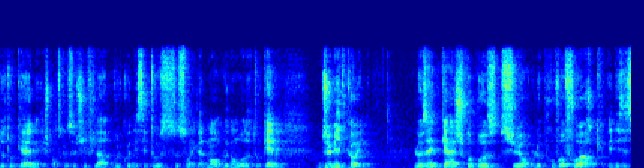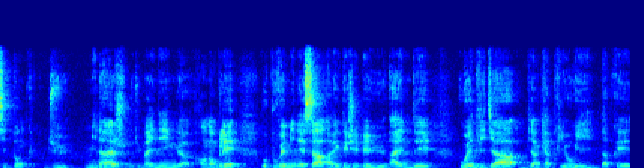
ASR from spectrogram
de tokens, et je pense que ce chiffre-là, vous le connaissez tous, ce sont également le nombre de tokens du Bitcoin. Le Zcash repose sur le Proof of Work et nécessite donc du minage ou du mining en anglais. Vous pouvez miner ça avec des GPU AMD ou Nvidia, bien qu'a priori, d'après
